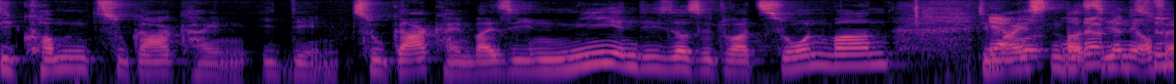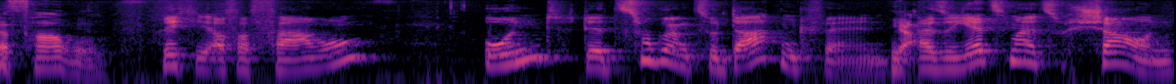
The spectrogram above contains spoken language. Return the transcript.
Die kommen zu gar keinen Ideen, zu gar keinen, weil sie nie in dieser Situation waren. Die ja, meisten basieren ja auf Erfahrung. Richtig, auf Erfahrung und der Zugang zu Datenquellen. Ja. Also jetzt mal zu schauen,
